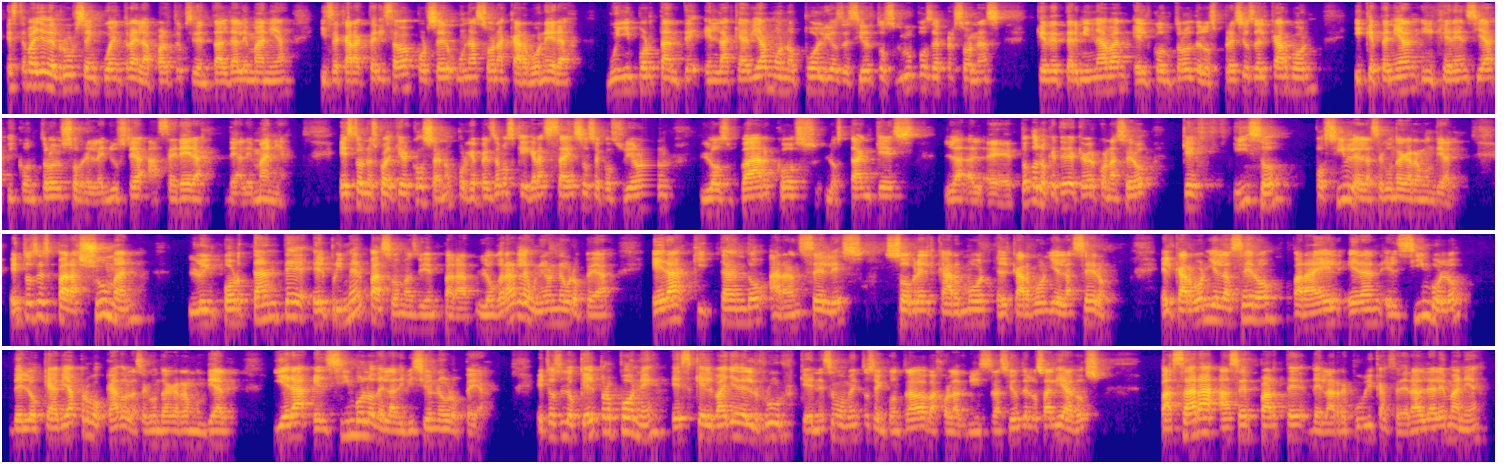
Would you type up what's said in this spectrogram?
este Valle del Ruhr se encuentra en la parte occidental de Alemania y se caracterizaba por ser una zona carbonera muy importante en la que había monopolios de ciertos grupos de personas que determinaban el control de los precios del carbón y que tenían injerencia y control sobre la industria acerera de Alemania. Esto no es cualquier cosa, ¿no? Porque pensemos que gracias a eso se construyeron los barcos, los tanques, eh, todo lo que tiene que ver con acero, que hizo posible la Segunda Guerra Mundial. Entonces, para Schuman, lo importante, el primer paso más bien para lograr la Unión Europea era quitando aranceles sobre el carbón, el carbón y el acero. El carbón y el acero para él eran el símbolo de lo que había provocado la Segunda Guerra Mundial y era el símbolo de la división europea. Entonces, lo que él propone es que el Valle del Ruhr, que en ese momento se encontraba bajo la administración de los aliados, pasara a ser parte de la República Federal de Alemania,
